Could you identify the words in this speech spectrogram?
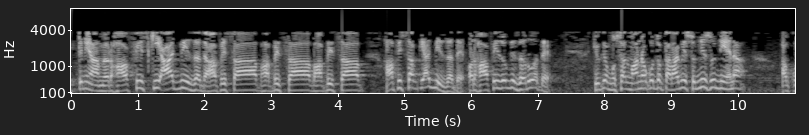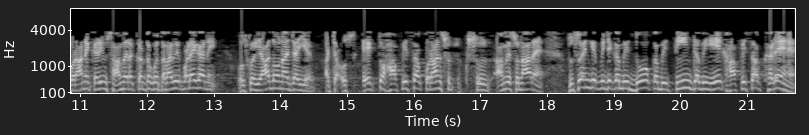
اتنے عام ہیں، اور حافظ کی آج بھی عزت ہے۔ حافظ صاحب حافظ صاحب حافظ صاحب حافظ صاحب کی آج بھی عزت ہے، اور حافظوں کی ضرورت ہے۔ کیونکہ مسلمانوں کو تو ترابی سننی سننی ہے نا۔ اب قرآن کریم سامنے رکھ کر تو کوئی ترابی پڑے گا نہیں۔ اس کو یاد ہونا چاہیے۔ اچھا اس ایک تو حافظ صاحب قرآن ہمیں سنا رہے ہیں۔ دوسرے ان کے پیچھے کبھی دو، کبھی تین، کبھی ایک حافظ صاحب کھڑے ہیں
